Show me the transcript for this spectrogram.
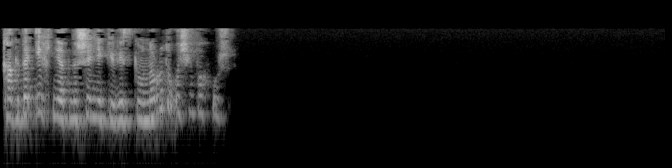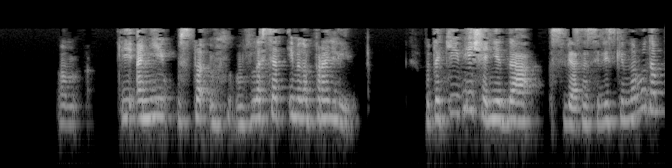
когда их отношение к еврейскому народу очень похоже. И они властят именно параллельно. Вот такие вещи, они, да, связаны с еврейским народом.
